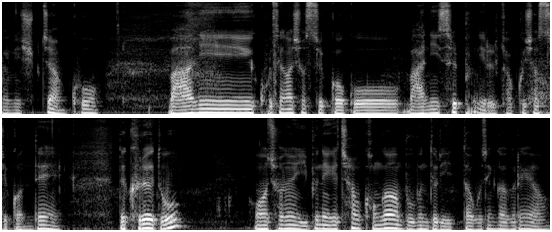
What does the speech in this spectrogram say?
당연히 쉽지 않고 많이 고생하셨을 거고 많이 슬픈 일을 겪으셨을 건데 근데 그래도 어 저는 이분에게 참 건강한 부분들이 있다고 생각을 해요.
